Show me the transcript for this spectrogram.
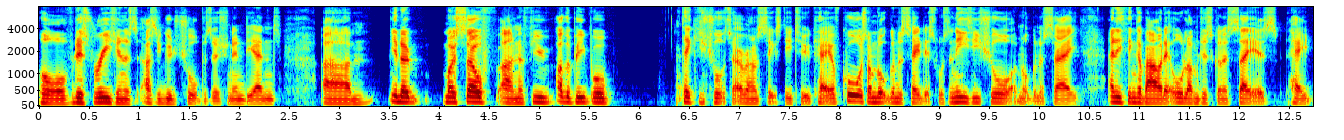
of this region as, as a good short position in the end. Um, you know, myself and a few other people taking shorts at around 62k. Of course, I'm not going to say this was an easy short. I'm not going to say anything about it. All I'm just going to say is, hey,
